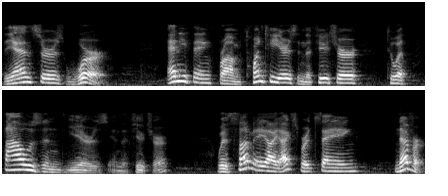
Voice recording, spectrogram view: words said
the answers were anything from 20 years in the future to a thousand years in the future, with some AI experts saying never.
